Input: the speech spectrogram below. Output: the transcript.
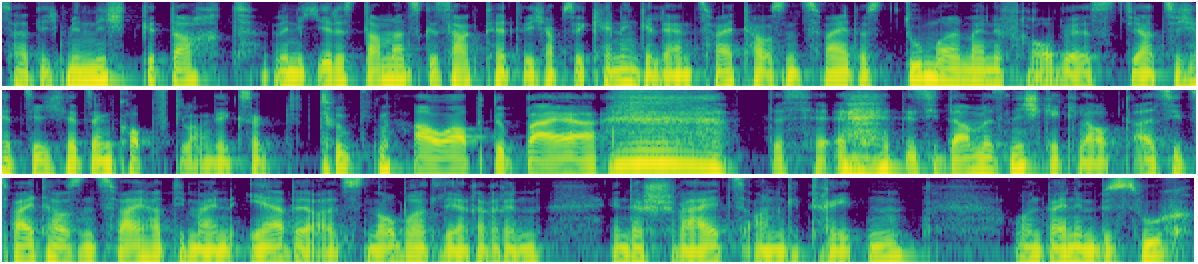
Das hatte ich mir nicht gedacht, wenn ich ihr das damals gesagt hätte. Ich habe sie kennengelernt, 2002, dass du mal meine Frau wirst. Die hat sich, hätte sich jetzt einen Kopf gelangt. Ich gesagt, du, hau ab, du Bayer. Das hätte sie damals nicht geglaubt. Als sie 2002 hat die mein Erbe als Snowboardlehrerin in der Schweiz angetreten. Und bei einem Besuch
